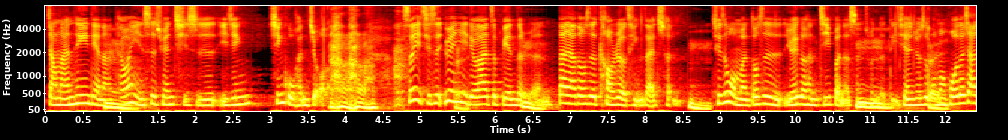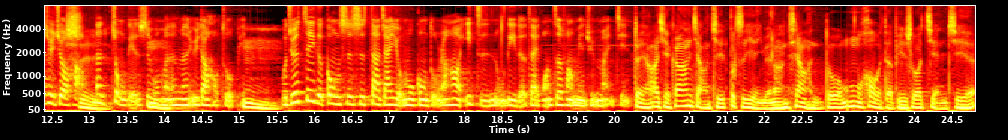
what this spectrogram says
讲难听一点呢、台湾影视圈其实已经辛苦很久了。所以其实愿意留在这边的人，大家都是靠热情在撑。嗯，其实我们都是有一个很基本的生存的底线，就是我们活得下去就好是。但重点是我们能不能遇到好作品。嗯，我觉得这个共识是大家有目共睹，然后一直努力的在往这方面去迈进。对啊，而且刚刚讲，其实不止演员啊，像很多幕后的，比如说剪接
